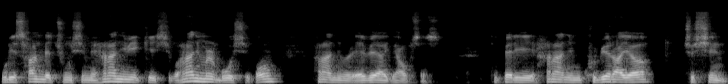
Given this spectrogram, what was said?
우리 삶의 중심에 하나님이 계시고 하나님을 모시고 하나님을 예배하게 하옵소서. 특별히 하나님 구별하여 주신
